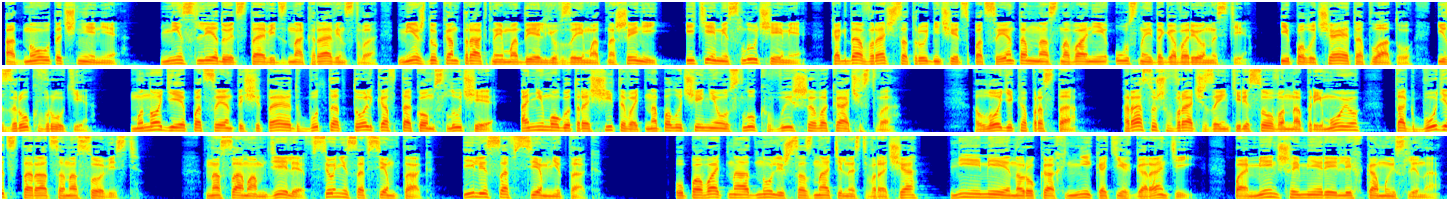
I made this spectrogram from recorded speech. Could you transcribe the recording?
Одно уточнение. Не следует ставить знак равенства между контрактной моделью взаимоотношений и теми случаями, когда врач сотрудничает с пациентом на основании устной договоренности и получает оплату из рук в руки. Многие пациенты считают, будто только в таком случае они могут рассчитывать на получение услуг высшего качества. Логика проста. Раз уж врач заинтересован напрямую, так будет стараться на совесть. На самом деле все не совсем так. Или совсем не так. Уповать на одну лишь сознательность врача, не имея на руках никаких гарантий, по меньшей мере легкомысленно.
